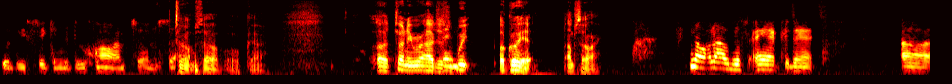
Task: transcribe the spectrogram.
would be seeking to do harm to himself. to himself. Okay. Uh, Tony Rogers, And- we. Oh, go ahead. I'm sorry. No, and I'll just add to that. Uh,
